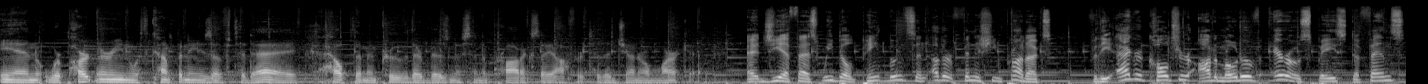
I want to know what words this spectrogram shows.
and we're partnering with companies of today to help them improve their business and the products they offer to the general market. At GFS, we build paint booths and other finishing products for the agriculture, automotive, aerospace, defense,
